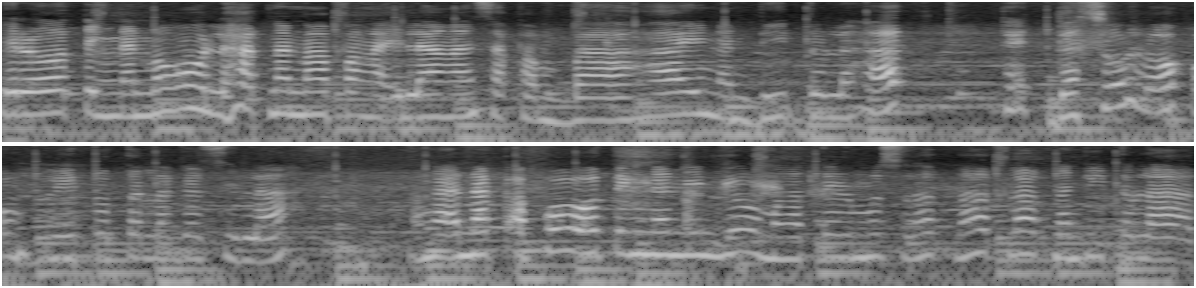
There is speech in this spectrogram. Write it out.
Pero tingnan mo, oh, lahat ng mga pangailangan sa pambahay nandito lahat. Kahit gasol, oh, kompleto talaga sila. Mga anak apo, oh, tingnan ninyo, mga thermos lahat, lahat, lahat, nandito lahat.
